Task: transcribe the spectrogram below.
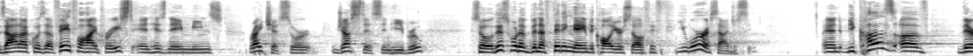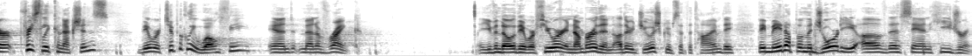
Zadok was a faithful high priest, and his name means righteous or justice in Hebrew. So this would have been a fitting name to call yourself if you were a Sadducee. And because of their priestly connections, they were typically wealthy and men of rank. Even though they were fewer in number than other Jewish groups at the time, they, they made up a majority of the Sanhedrin,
